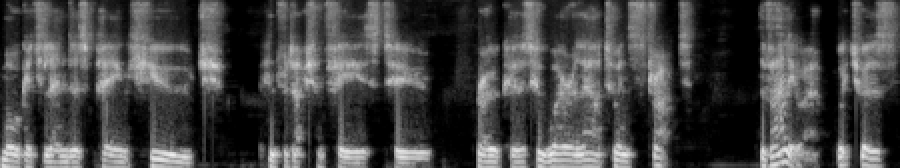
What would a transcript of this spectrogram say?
mortgage lenders paying huge introduction fees to brokers who were allowed to instruct the valuer, which was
